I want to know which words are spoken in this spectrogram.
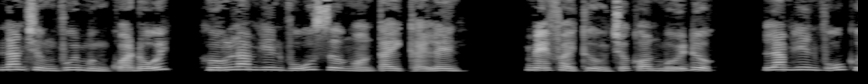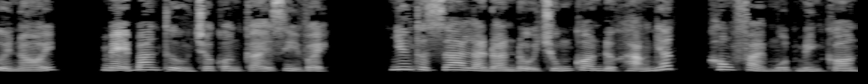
Nam Trừng vui mừng quá đỗi, hướng Lam Hiên Vũ giơ ngón tay cái lên. Mẹ phải thưởng cho con mới được. Lam Hiên Vũ cười nói, mẹ ban thưởng cho con cái gì vậy? Nhưng thật ra là đoàn đội chúng con được hạng nhất, không phải một mình con.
